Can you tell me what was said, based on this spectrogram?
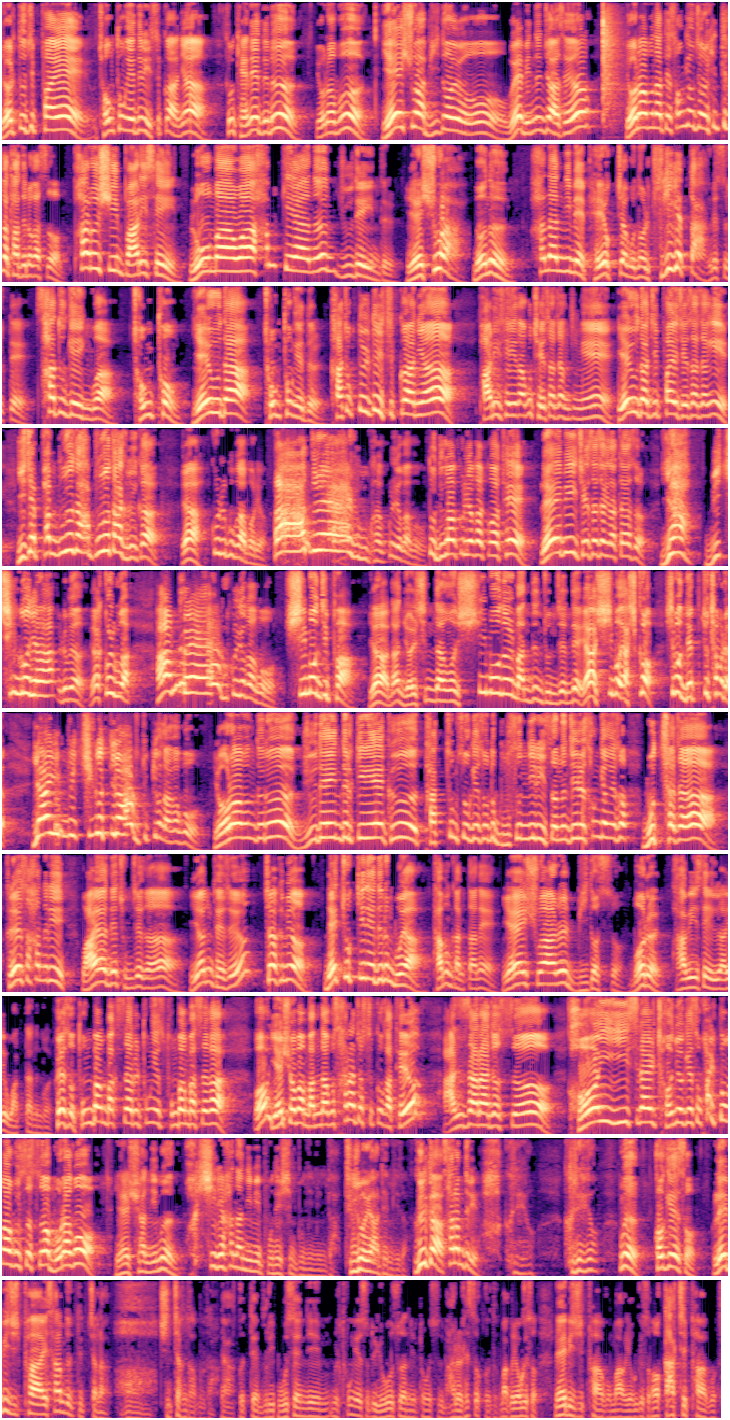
12지파에 정통 애들이 있을 거 아니야. 그럼 걔네들은 여러분 예슈아 믿어요. 왜 믿는 줄 아세요? 여러분한테 성경적으로 힌트가 다 들어갔어. 파르시인 바리세인, 로마와 함께하는 유대인들. 예슈아, 너는 하나님의 배역자고 널 죽이겠다. 그랬을 때 사두개인과 정통, 예후다 정통 애들, 가족들도 있을 거 아니야. 바리세인하고 제사장 중에 예후다 지파의 제사장이 이 재판 무효다 무효다 그러니까 야 끌고 가버려. 아, 안돼! 그러고 가- 끌려가고. 또 누가 끌려갈 것 같아? 레비 제사장이 나타나서 야 미친 거냐? 이러면 야 끌고 가. 안돼! 끌려가고. 시몬 지파. 야 난 열심당원 시몬을 만든 존재인데 야 시몬 야 시끄러 시몬 내 쫓아버려 야 이 미친 것들아 쫓겨 나가고 여러분들은 유대인들끼리의 그 다툼 속에서도 무슨 일이 있었는지를 성경에서 못 찾아 그래서 하늘이 와야 돼 존재가 이해 좀 되세요? 자 그러면 내쫓긴 애들은 뭐야? 답은 간단해 예슈아를 믿었어 뭐를? 다윗에 의하여 왔다는 걸 그래서 동방박사를 통해서 동방박사가 어? 예슈아만 만나고 사라졌을 것 같아요? 안 사라졌어. 거의 이스라엘 전역에서 활동하고 있었어. 뭐라고? 예슈아님은 확실히 하나님이 보내신 분입니다. 들어야 됩니다. 그러니까 사람들이 아 그래요, 그래요. 그러면 거기에서 레비 지파의 사람들도 있잖아. 아 진짠가 보다. 야 그때 우리 모세님을 통해서도 요호수아님 통해서도 말을 했었거든. 막 여기서 레비 지파하고 막 여기서 어, 각 지파하고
